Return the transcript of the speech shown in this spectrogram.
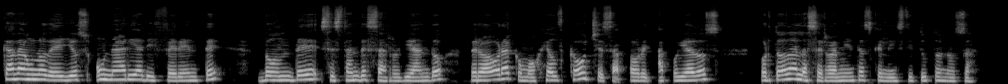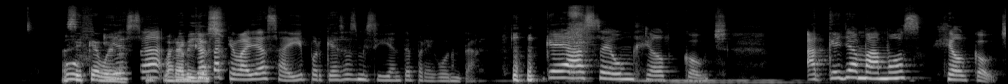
cada uno de ellos un área diferente donde se están desarrollando, pero ahora como health coaches apoyados por todas las herramientas que el instituto nos da. Así que bueno, maravilloso. Me encanta que vayas ahí porque esa es mi siguiente pregunta. ¿Qué hace un health coach? ¿A qué llamamos health coach?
